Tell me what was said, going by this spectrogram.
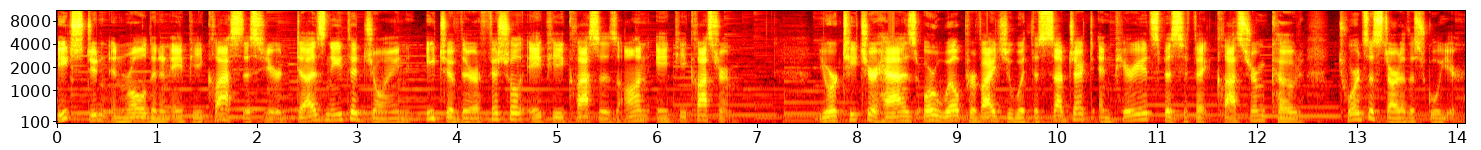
Each student enrolled in an AP class this year does need to join each of their official AP classes on AP Classroom. Your teacher has or will provide you with the subject and period specific classroom code towards the start of the school year.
